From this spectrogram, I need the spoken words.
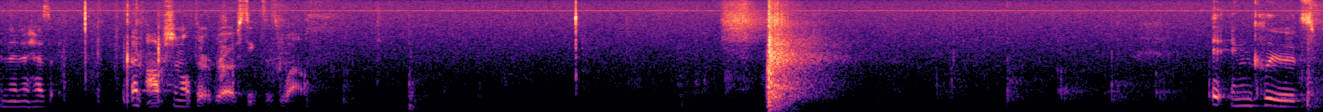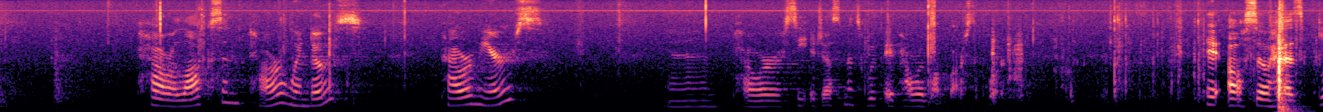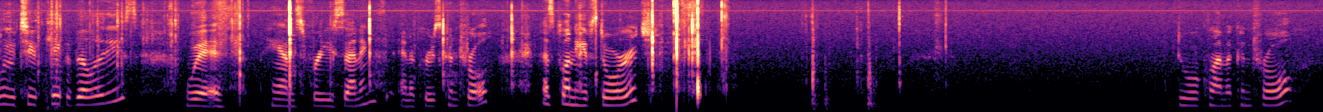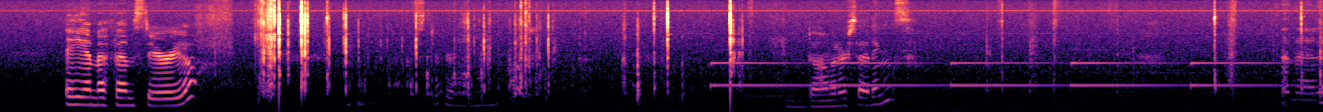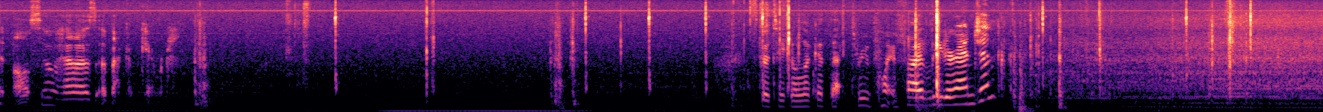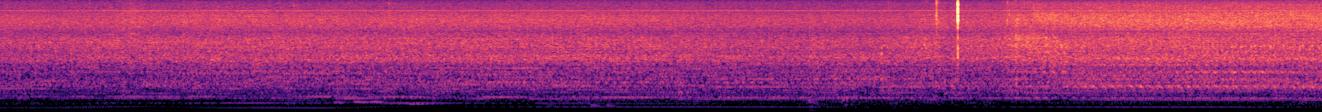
And then it has an optional third row of seats as well. It includes power locks and power windows, power mirrors, and power seat adjustments with a power lumbar support. It also has Bluetooth capabilities with hands-free settings and a cruise control. Has plenty of storage. Dual climate control. AM FM stereo. Odometer settings. And then it also has a backup camera. Take a look at that 3.5 liter engine.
